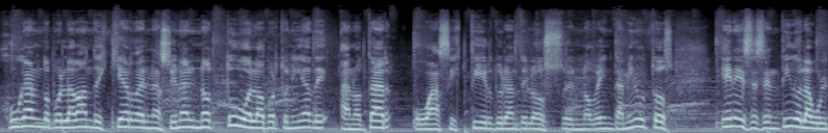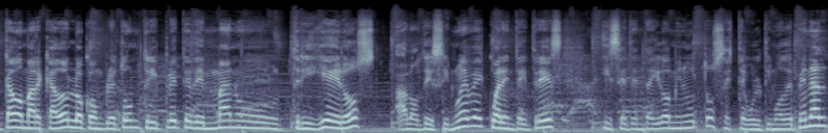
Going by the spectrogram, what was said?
Jugando por la banda izquierda, el Nacional no tuvo la oportunidad de anotar o asistir durante los 90 minutos. En ese sentido, el abultado marcador lo completó un triplete de Manu Trigueros a los 19, 43 y 72 minutos, este último de penal,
